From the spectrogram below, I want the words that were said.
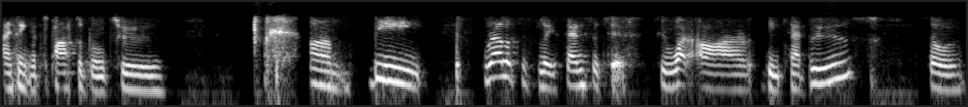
I think it's possible to um, be relatively sensitive to what are the taboos. So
